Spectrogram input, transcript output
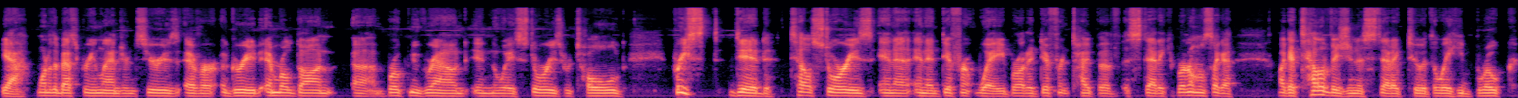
yeah, one of the best Green Lantern series ever. Agreed. Emerald Dawn uh, broke new ground in the way stories were told. Priest did tell stories in a in a different way. brought a different type of aesthetic. He brought almost like a like a television aesthetic to it. The way he broke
